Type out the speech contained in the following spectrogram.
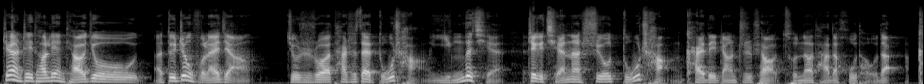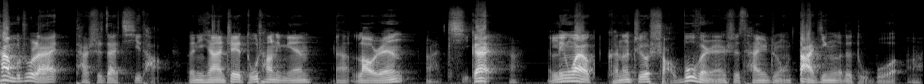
这样这条链条就啊，对政府来讲。就是说，他是在赌场赢的钱，这个钱呢是由赌场开的一张支票存到他的户头的，看不出来他是在乞讨。那你想，这赌场里面啊，老人啊，乞丐啊，另外可能只有少部分人是参与这种大金额的赌博啊。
